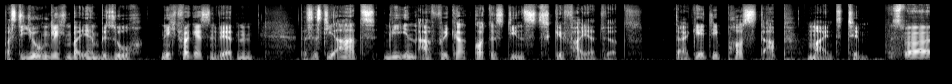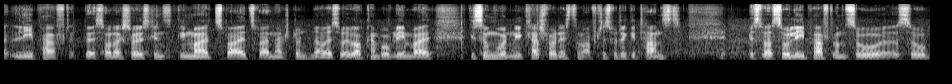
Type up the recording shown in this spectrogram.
Was die Jugendlichen bei ihrem Besuch nicht vergessen werden, das ist die Art, wie in Afrika Gottesdienst gefeiert wird. Da geht die Post ab, meint Tim. Es war lebhaft. Der Sonntagsgottesdienst ging mal zwei, zweieinhalb Stunden, aber es war überhaupt kein Problem, weil gesungen wurde, geklatscht worden ist, zum Abschluss wurde getanzt. Es war so lebhaft und so, so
